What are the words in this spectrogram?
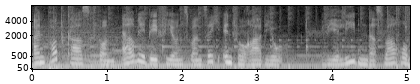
Ein Podcast von RBB24 Inforadio. Wir lieben das Warum.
